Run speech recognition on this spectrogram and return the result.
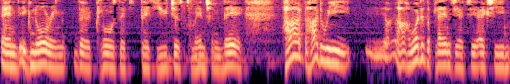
and ignoring the clause that that you just mentioned there. How how do we? What are the plans here to actually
